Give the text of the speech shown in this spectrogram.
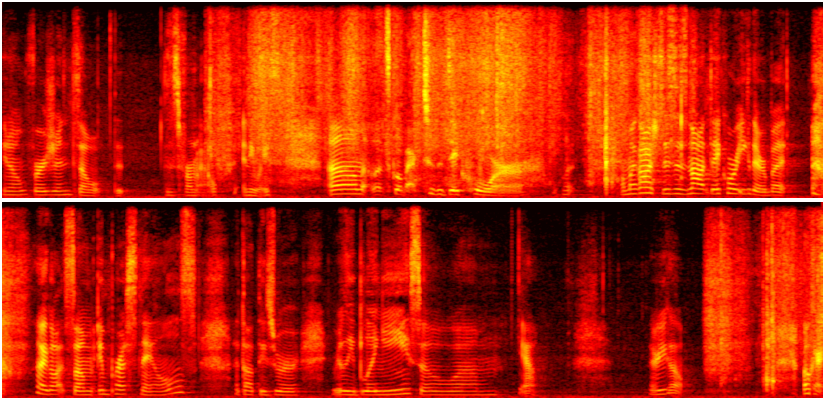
you know, version. So th this is from e.l.f. Anyways, um, let's go back to the decor. What? Oh my gosh, this is not decor either, but I got some impressed nails. I thought these were really blingy. So um, yeah, there you go. Okay,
